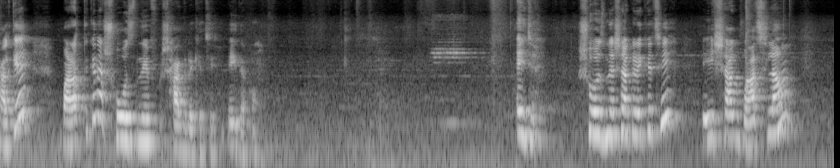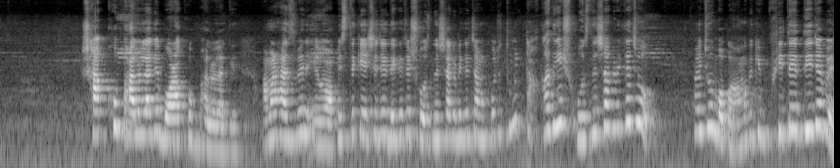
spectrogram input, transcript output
কালকে পাড়ার থেকে না সজনে শাক রেখেছি। এই দেখো। এই যে সজনে শাক রেখেছি, এই শাক বাছলাম। শাক খুব ভালো লাগে, বড়া খুব ভালো লাগে। আমার হাজব্যান্ড অফিস থেকে এসে যে দেখেছে সজনে শাক রেখেছে, আমাকে বলছে, তুমি টাকা দিয়ে সজনে শাক রেখেছো? আমি চুম বাবা, আমাকে কি ফ্রিতে দিয়ে যাবে?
